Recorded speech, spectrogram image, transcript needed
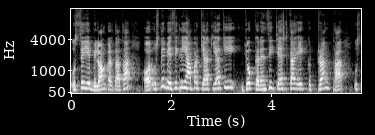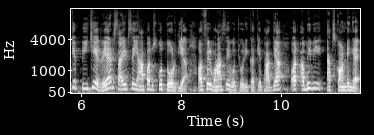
उससे ये बिलोंग करता था और उसने बेसिकली यहाँ पर क्या किया कि जो करेंसी चेस्ट का एक ट्रंक था, उसके पीछे रेयर साइड से यहाँ पर उसको तोड़ दिया और फिर वहाँ से वो चोरी करके भाग गया और अभी भी एब्सकॉन्डिंग है।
